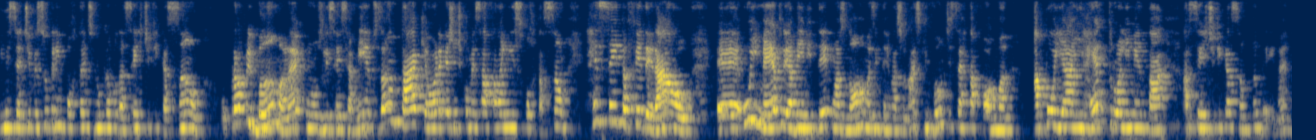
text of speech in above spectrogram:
iniciativas super importantes no campo da certificação, o próprio IBAMA, né, com os licenciamentos, a ANTAC, a hora que a gente começar a falar em exportação, Receita Federal, é, o Inmetro e a BNT com as normas internacionais que vão, de certa forma, apoiar e retroalimentar a certificação também, né?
